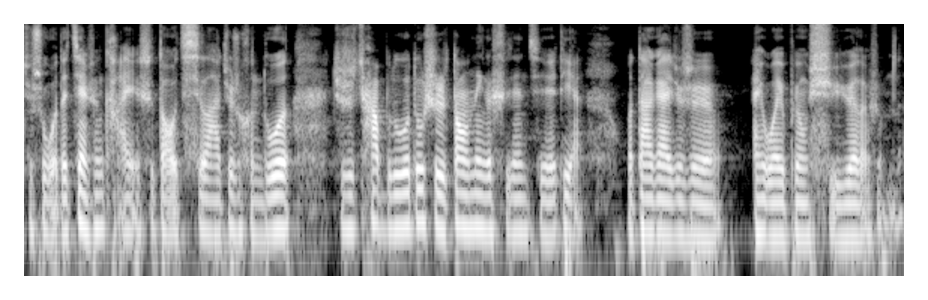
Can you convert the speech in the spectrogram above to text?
就是我的健身卡也是到期啦，就是很多，就是差不多都是到那个时间节点，我大概就是，哎，我也不用续约了什么的。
